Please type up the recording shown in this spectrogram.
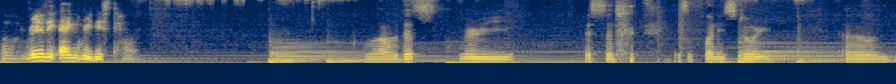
Oh, really angry this time. wow, that's very that's a that's a funny story. Um,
